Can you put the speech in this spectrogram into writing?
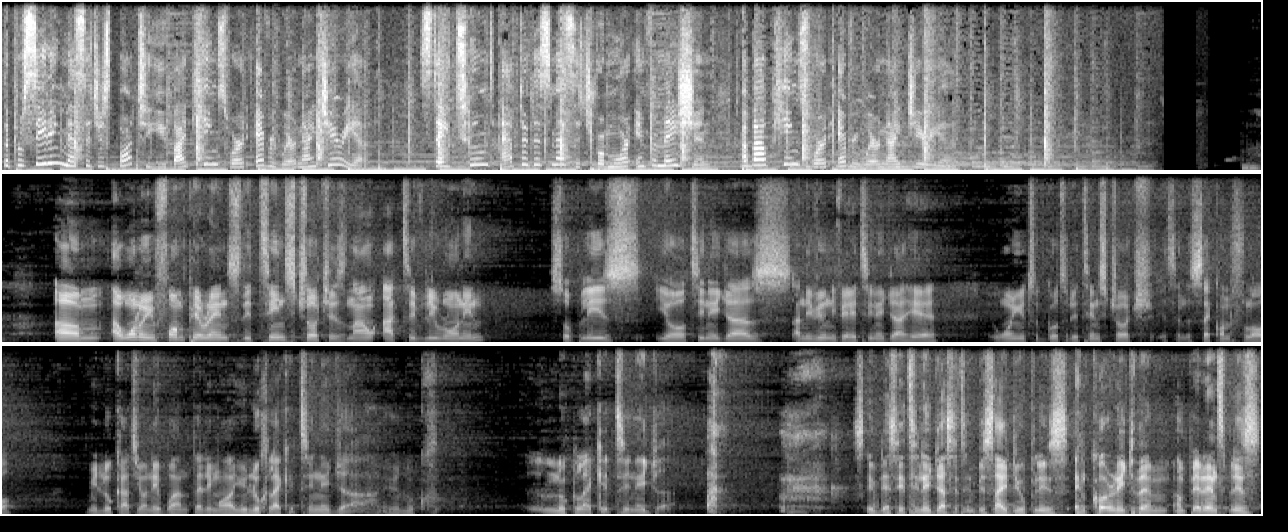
The preceding message is brought to you by Kingsword Everywhere Nigeria. Stay tuned after this message for more information about Kingsword Everywhere Nigeria. Um, I want to inform parents the teens church is now actively running. So please, your teenagers, and even if you're a teenager here, we want you to go to the teens church. It's in the second floor. Let me look at your neighbor and tell him, oh, you look like a teenager. You look, look like a teenager. so if there's a teenager sitting beside you, please encourage them. And parents, please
